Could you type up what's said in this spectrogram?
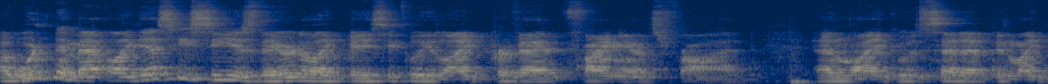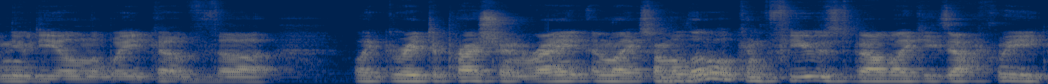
I wouldn't imagine like SEC is there to like basically like prevent finance fraud and like it was set up in like New Deal in the wake of the like Great Depression, right? And like so I'm a little confused about like exactly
